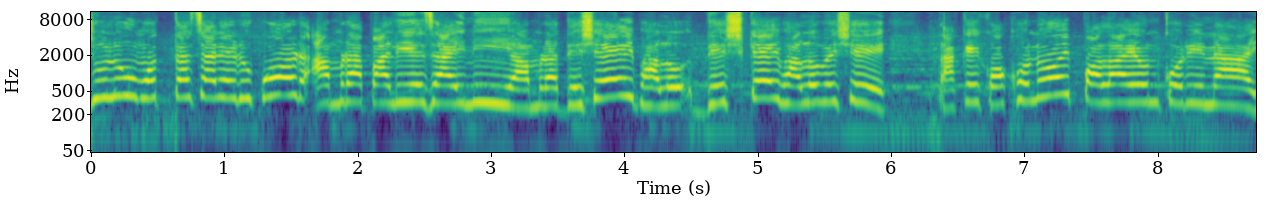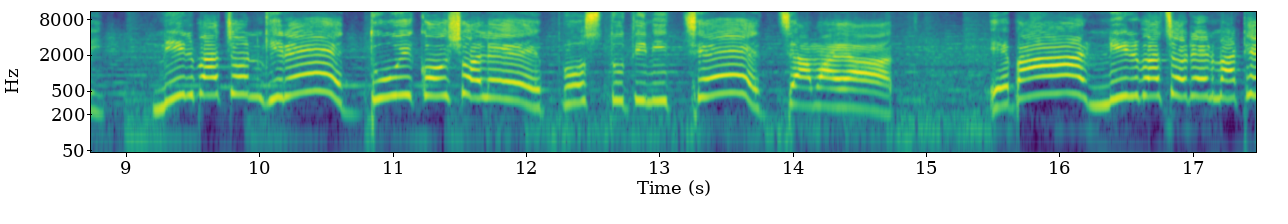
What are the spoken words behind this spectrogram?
জুলুম অত্যাচারের উপর আমরা পালিয়ে যাইনি। আমরা দেশেই ভালো দেশকেই ভালোবেসে তাকে কখনোই পলায়ন করি নাই। নির্বাচন ঘিরে দুই কৌশলে প্রস্তুতি নিচ্ছে জামায়াত। এবার নির্বাচনের মাঠে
